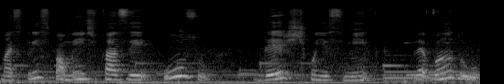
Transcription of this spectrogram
mas principalmente fazer uso deste conhecimento, levando-o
